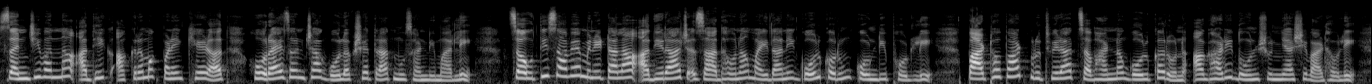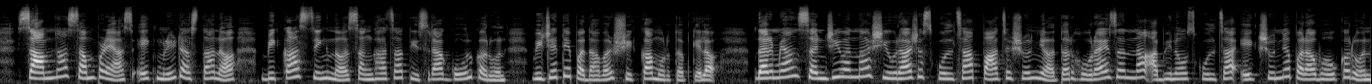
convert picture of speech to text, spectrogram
संजीवननं अधिक आक्रमकपणे खेळत होरायझनच्या गोलक्षेत्रात मुसंडी मारली. चौतीसाव्या मिनिटाला आदिराज जाधवनं मैदानी गोल करून कोंडी फोडली. पाठोपाठ पृथ्वीराज चव्हाणनं गोल करून आघाडी दोन शून्याशी वाढवली. सामना संपण्यास एक मिनिट असताना विकास सिंगनं संघाचा तिसरा गोल करून विजेतेपदावर शिक्कामोर्तब केलं. दरम्यान संजीवननं शिवराज स्कूलचा पाच शून्य तर होरायझननं अभिनव स्कूलचा एक शून्य पराभव करून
